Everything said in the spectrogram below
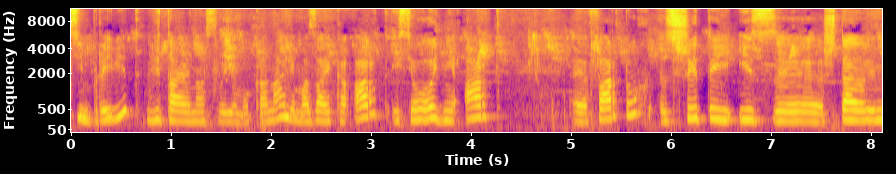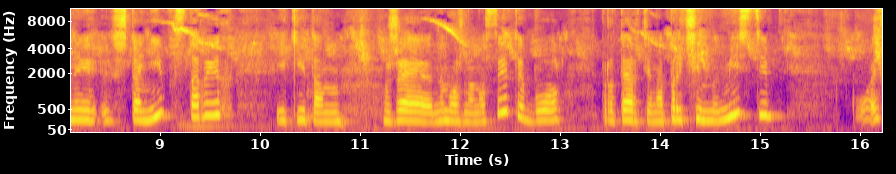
Всім привіт! Вітаю на своєму каналі Мозаїка Арт. І сьогодні арт е, фартух зшитий із е, штани, штанів старих, які там вже не можна носити, бо протерті на причинному місці. Ось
